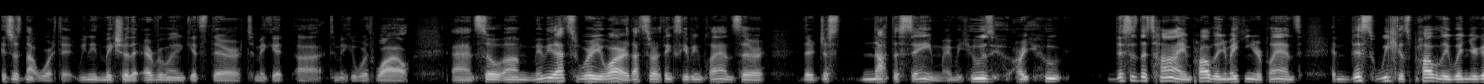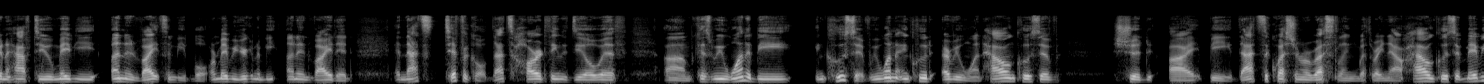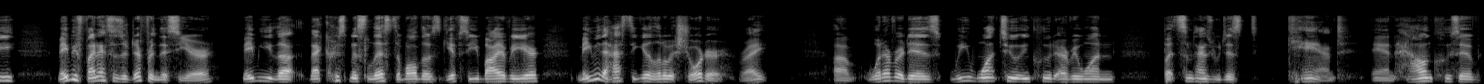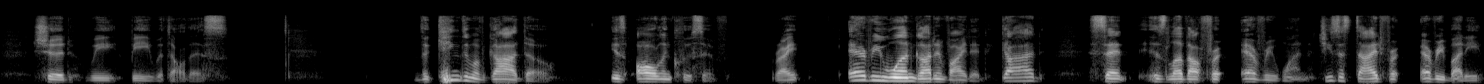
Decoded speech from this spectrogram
it's just not worth it. We need to make sure that everyone gets there to make it uh, to make it worthwhile. And so um, maybe that's where you are. That's our Thanksgiving plans. They're they're just not the same. I mean, who's are who? This is the time probably you're making your plans, and this week is probably when you're going to have to maybe uninvite some people, or maybe you're going to be uninvited, and that's difficult. That's a hard thing to deal with because um, we want to be inclusive. We want to include everyone. How inclusive should I be? That's the question we're wrestling with right now. How inclusive? Maybe maybe finances are different this year. Maybe the that Christmas list of all those gifts you buy every year, maybe that has to get a little bit shorter, right? Um, whatever it is, we want to include everyone, but sometimes we just can't. And how inclusive should we be with all this? The kingdom of God, though, is all inclusive, right? Everyone got invited. God sent his love out for everyone. Jesus died for everybody.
